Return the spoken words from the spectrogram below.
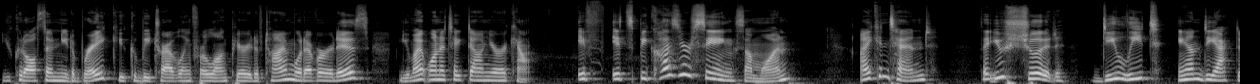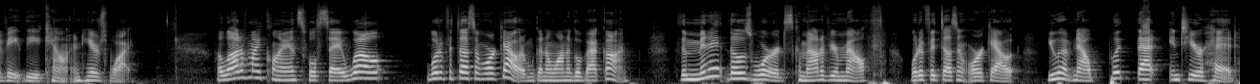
you could also need a break. You could be traveling for a long period of time, whatever it is. You might want to take down your account. If it's because you're seeing someone, I contend that you should delete and deactivate the account, and here's why. A lot of my clients will say, Well, what if it doesn't work out? I'm going to want to go back on. The minute those words come out of your mouth, what if it doesn't work out? You have now put that into your head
